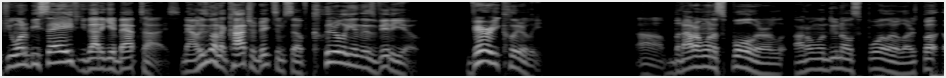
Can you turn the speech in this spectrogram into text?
if you want to be saved you got to get baptized. Now he's going to contradict himself clearly in this video. Very clearly. Um, but i don't want to spoiler i don't want to do no spoiler alerts. But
